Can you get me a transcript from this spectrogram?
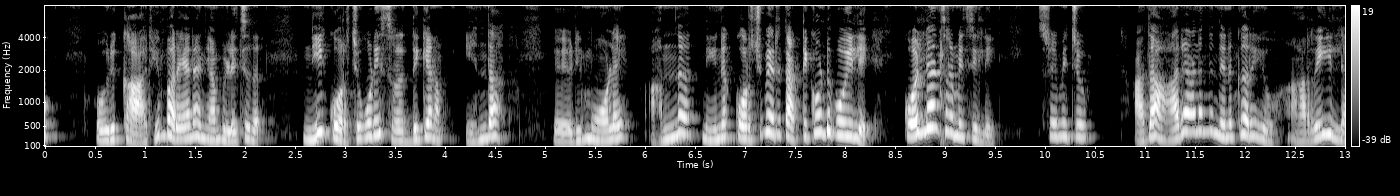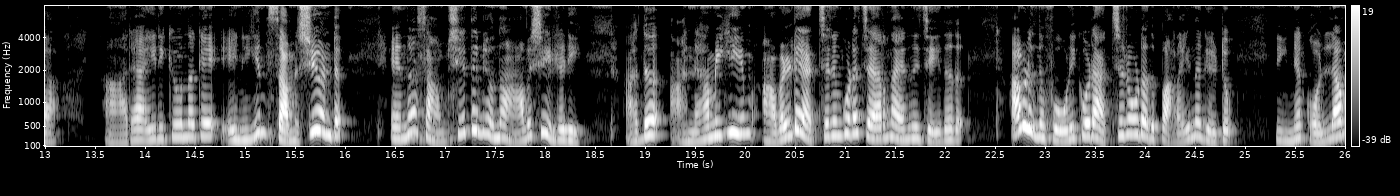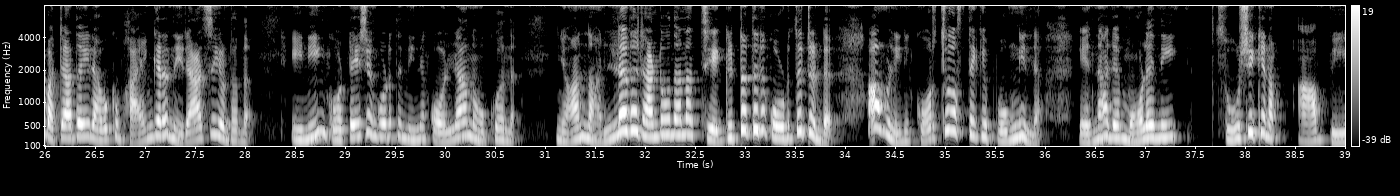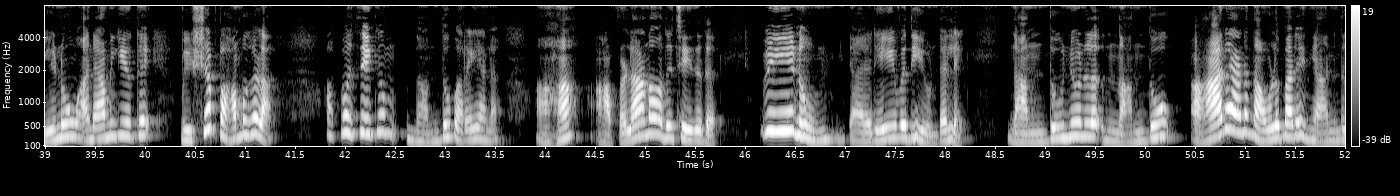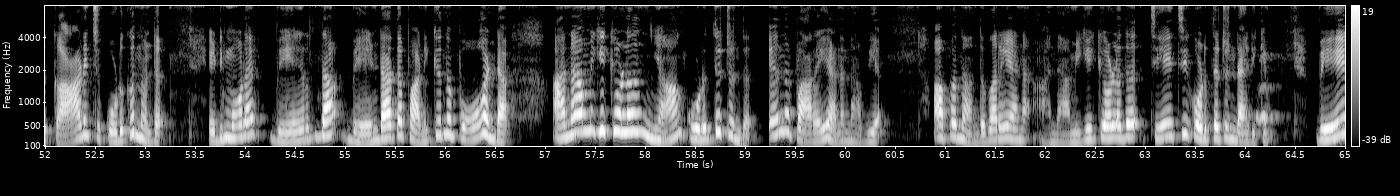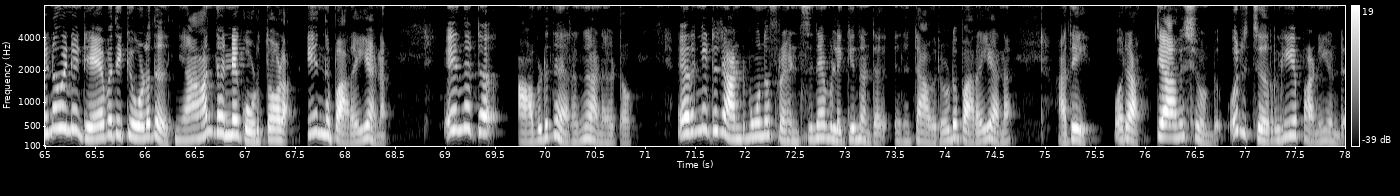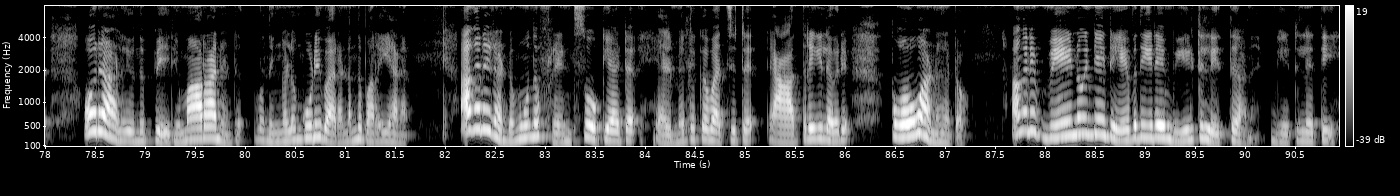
ഒരു കാര്യം പറയാനാണ് ഞാൻ വിളിച്ചത്. നീ കുറച്ചുകൂടി ശ്രദ്ധിക്കണം. എന്താ? എടി മോളെ അന്ന് നിന്നെ കുറച്ച് പേര് തട്ടിക്കൊണ്ട് പോയില്ലേ? കൊല്ലാൻ ശ്രമിച്ചില്ലേ? ശ്രമിച്ചു. അത് ആരാണെന്ന് നിനക്കറിയോ? അറിയില്ല. ആരായിരിക്കും എന്നൊക്കെ എനിക്കും സംശയമുണ്ട്. എന്നാൽ സംശയത്തിന്റെ ഒന്നും ആവശ്യമില്ലടി. അത് അനാമികയും അവളുടെ അച്ഛനും കൂടെ ചേർന്നായിരുന്നു ചെയ്തത്. അവൾ ഇന്ന് ഫോണിൽ കൂടെ അച്ഛനോട് അത് പറയുന്ന കേട്ടു. നിന്നെ കൊല്ലാൻ പറ്റാത്തതിൽ അവൾക്ക് ഭയങ്കര നിരാശയുണ്ടെന്ന്. ഇനിയും കൊട്ടേഷൻ കൊടുത്ത് നിന്നെ കൊല്ലാൻ നോക്കുമെന്ന് ഞാൻ നല്ലത് രണ്ടു മൂന്നെണ്ണം ചെകിട്ടത്തിന് കൊടുത്തിട്ടുണ്ട്. അവൾ ഇനി കുറച്ച് ദിവസത്തേക്ക് പൊങ്ങില്ല. എന്നാലും മോളെ നീ സൂക്ഷിക്കണം. ആ വേണു അനാമികയൊക്കെ വിഷപ്പാമ്പുകളാ. അപ്പോഴത്തേക്കും നന്ദു പറയാണ് ആഹാ അവളാണോ അത് ചെയ്തത്? വേണുവും രേവതിയുണ്ടല്ലേ. നന്ദുവിനുള്ള നന്ദു ആരാണ് നവളുമാരെ ഞാനിന്ന് കാണിച്ചു കൊടുക്കുന്നുണ്ട്? എടിമോളെ വേണ്ട വേണ്ടാത്ത പണിക്കൊന്നും പോകണ്ട. അനാമികയ്ക്കുള്ളത് ഞാൻ കൊടുത്തിട്ടുണ്ട് എന്ന് പറയാണ് നവ്യ. അപ്പോൾ നന്ദു പറയാണ് അനാമികയ്ക്കുള്ളത് ചേച്ചി കൊടുത്തിട്ടുണ്ടായിരിക്കും. വേണുവിന് രേവതിക്കുള്ളത് ഞാൻ തന്നെ കൊടുത്തോളാം എന്ന് പറയാണ്. എന്നിട്ട് അവിടുന്ന് ഇറങ്ങുകയാണ് കേട്ടോ. ഇറങ്ങിയിട്ട് രണ്ട് മൂന്ന് ഫ്രണ്ട്സിനെ വിളിക്കുന്നുണ്ട്. എന്നിട്ട് അവരോട് പറയാണ് അതെ ഒരത്യാവശ്യമുണ്ട് ഒരു ചെറിയ പണിയുണ്ട് ഒരാളെ ഒന്ന് പെരുമാറാനുണ്ട് അപ്പോൾ നിങ്ങളും കൂടി വരണം എന്ന് പറയാണ് അങ്ങനെ രണ്ട് മൂന്ന് ഫ്രണ്ട്സും ഒക്കെ ആയിട്ട് ഹെൽമെറ്റൊക്കെ വച്ചിട്ട് രാത്രിയിൽ അവർ പോവാണ് കേട്ടോ. അങ്ങനെ വേണുവിന്റെയും രേവതിയുടെയും വീട്ടിലെത്തുകയാണ്. വീട്ടിലെത്തി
